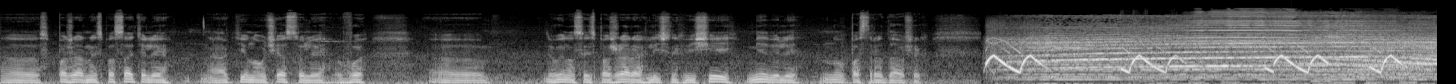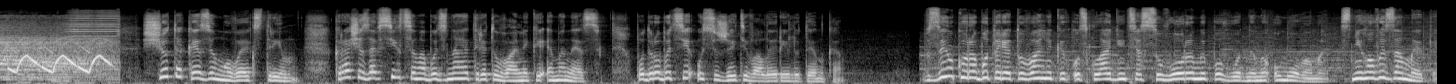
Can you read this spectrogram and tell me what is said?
Э, Пожарные спасатели э, активно участвовали в э, выносе из пожара личных вещей, мебели, ну, пострадавших. Що таке зимовий екстрім? Краще за всіх це, мабуть, знають рятувальники МНС. Подробиці у сюжеті Валерії Лютенка. Взимку робота рятувальників ускладнюється суворими погодними умовами: снігові замети,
